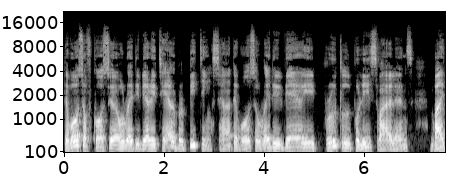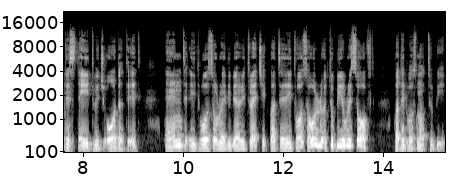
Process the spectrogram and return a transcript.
There was, of course, uh, already very terrible beatings. There was already very brutal police violence by the state which ordered it. And it was already very tragic, but it was all to be resolved. But it was not to be.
